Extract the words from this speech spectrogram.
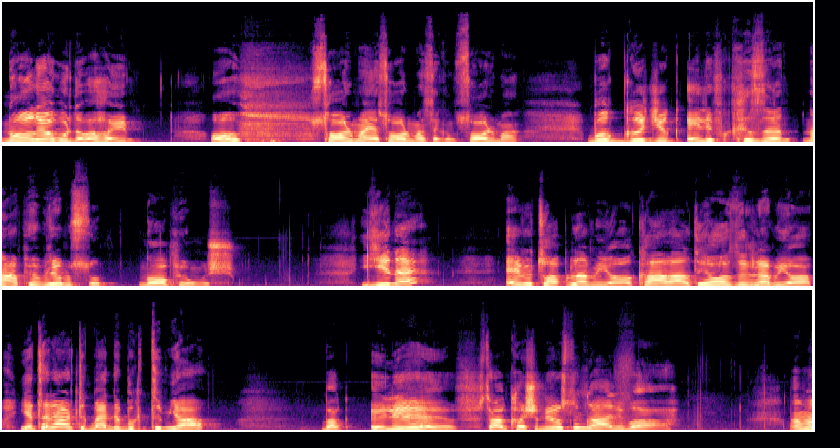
Ne oluyor burada bakayım? Of. Sorma ya sorma sakın sorma. Bu gıcık Elif kızın ne yapıyor biliyor musun? Ne yapıyormuş? Yine evi toplamıyor, kahvaltıyı hazırlamıyor. Yeter artık ben de bıktım ya. Bak Elif sen kaşınıyorsun galiba. Ama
